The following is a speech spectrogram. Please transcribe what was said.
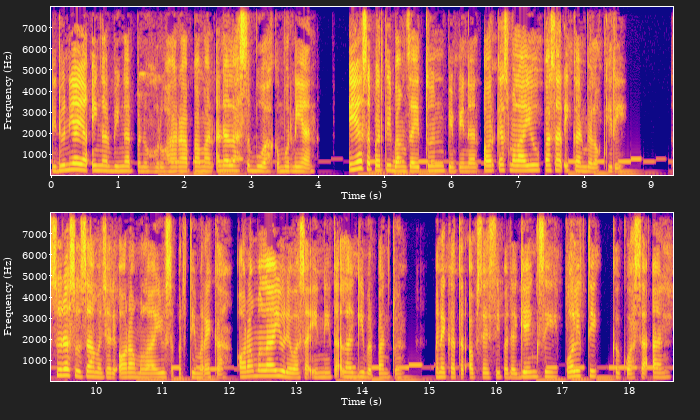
Di dunia yang ingar-bingar penuh huru hara, paman adalah sebuah kemurnian. Ia seperti Bang Zaitun, pimpinan Orkes Melayu Pasar Ikan Belok Kiri. Sudah susah mencari orang Melayu seperti mereka. Orang Melayu dewasa ini tak lagi berpantun. Mereka terobsesi pada gengsi, politik, kekuasaan,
